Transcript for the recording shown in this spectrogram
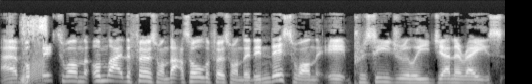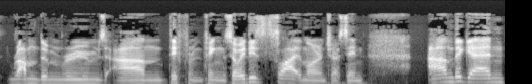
Uh, but this one, unlike the first one, that's all the first one did. In this one, it procedurally generates random rooms and different things. So it is slightly more interesting. And again,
